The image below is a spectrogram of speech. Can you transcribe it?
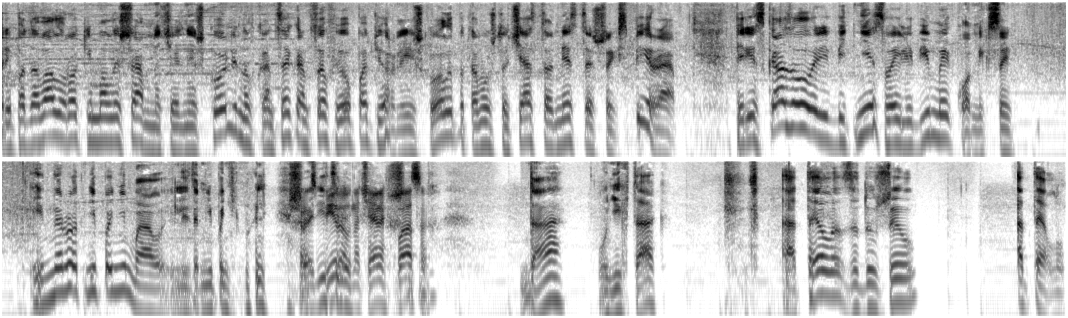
Преподавал уроки малышам в начальной школе, но в конце концов его поперли из школы, потому что часто вместо Шекспира пересказывал ребятне свои любимые комиксы. И народ не понимал, или там не понимали Шекспира родители. в начальных классах. Да, у них так. Отелло задушил Отеллу.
